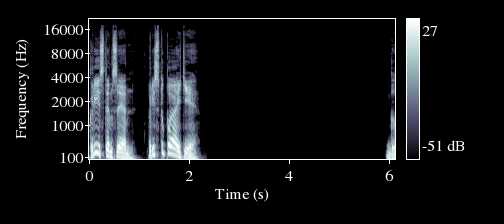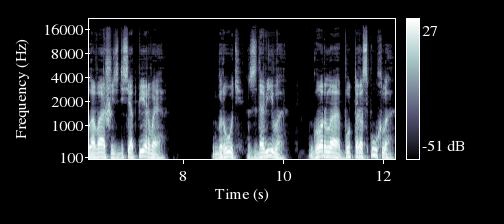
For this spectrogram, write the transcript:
«Кристенсен, приступайте!» Глава 61 Грудь сдавила, горло будто распухло.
